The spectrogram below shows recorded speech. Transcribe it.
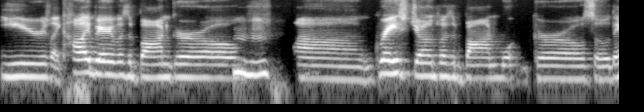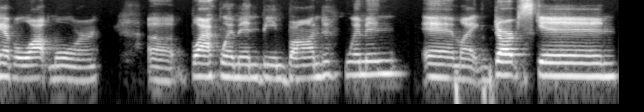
years. Like Halle Berry was a Bond girl. Mhm. Um, Grace Jones was a Bond girl, so they have a lot more uh, black women being Bond women and like dark skin.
